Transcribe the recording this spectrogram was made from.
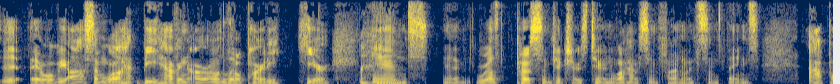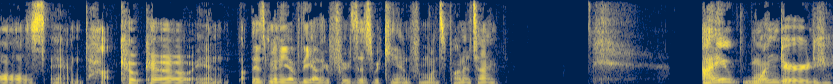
it, it will be awesome. We'll ha- be having our own little party here, and uh, we'll post some pictures too, and we'll have some fun with some things apples and hot cocoa and as many of the other foods as we can from Once Upon a Time. I wondered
